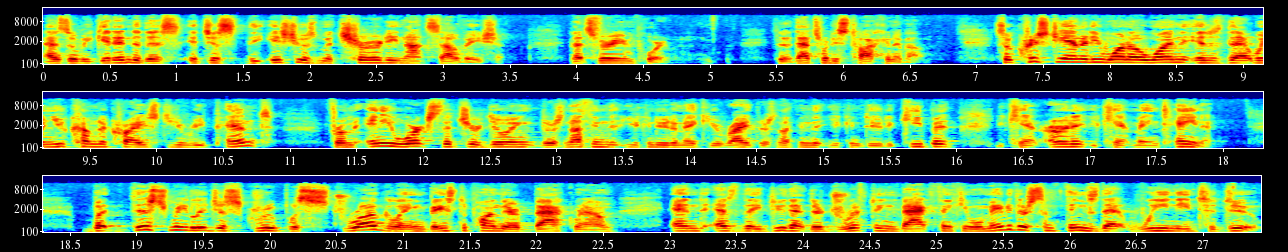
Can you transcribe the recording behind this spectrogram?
as we get into this. It just the issue is maturity, not salvation. That's very important. So that's what he's talking about. So Christianity 101 is that when you come to Christ, you repent from any works that you're doing. There's nothing that you can do to make you right. There's nothing that you can do to keep it. You can't earn it. You can't maintain it. But this religious group was struggling based upon their background and as they do that, they're drifting back thinking, well, maybe there's some things that we need to do.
